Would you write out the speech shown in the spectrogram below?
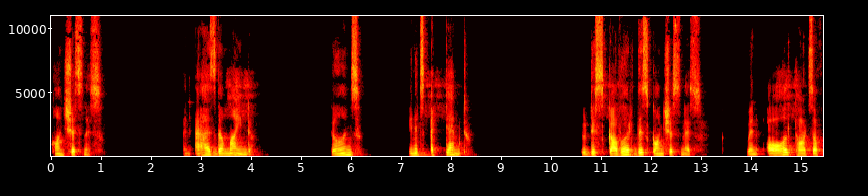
consciousness. And as the mind turns in its attempt to discover this consciousness, when all thoughts of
